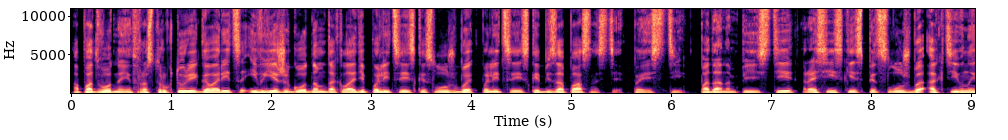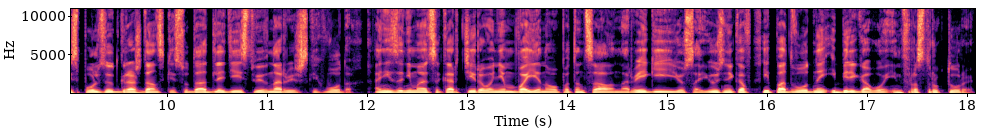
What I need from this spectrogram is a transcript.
О подводной инфраструктуре говорится и в ежегодном докладе полицейской службы полицейской безопасности ПСТ. По данным ПСТ, российские спецслужбы активно используют гражданские суда для действий в норвежских водах. Они занимаются картированием военного потенциала Норвегии и ее союзников и подводной и береговой инфраструктуры.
